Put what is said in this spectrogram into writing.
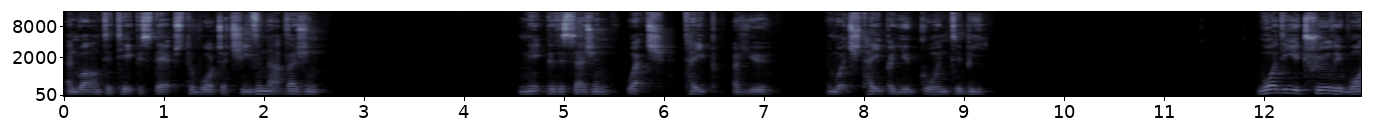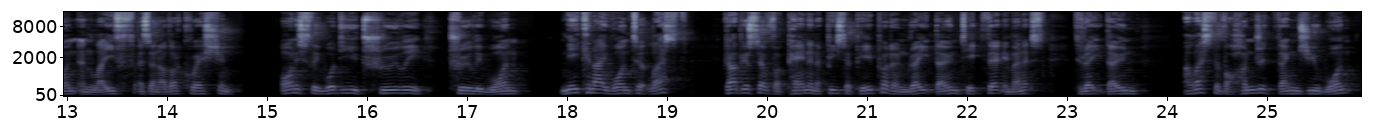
and willing to take the steps towards achieving that vision? Make the decision which type are you and which type are you going to be? What do you truly want in life is another question. Honestly, what do you truly, truly want? Make an I want it list. Grab yourself a pen and a piece of paper and write down, take 30 minutes to write down a list of 100 things you want.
